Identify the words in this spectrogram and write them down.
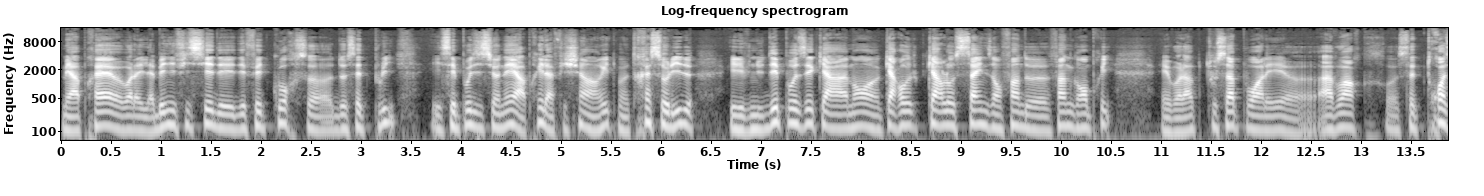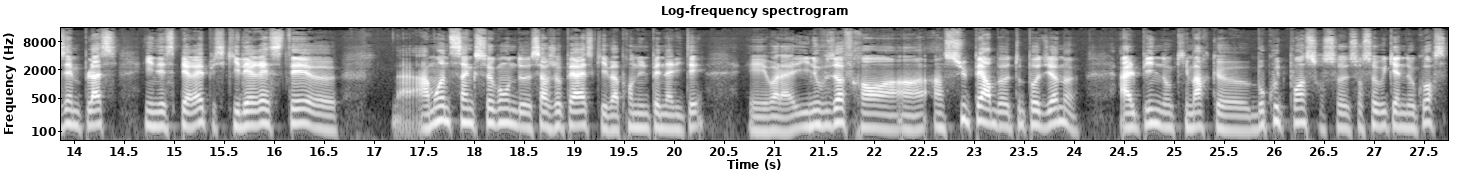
Mais après, voilà, il a bénéficié des, des faits de course de cette pluie. Il s'est positionné. Après, il a affiché un rythme très solide. Il est venu déposer carrément Carlos Sainz en fin de, fin de Grand Prix. Et voilà, tout ça pour aller euh, avoir euh, cette troisième place inespérée, puisqu'il est resté euh, à moins de 5 secondes de Sergio Pérez qui va prendre une pénalité. Et voilà, il nous offre un, superbe podium. Alpine, donc qui marque beaucoup de points sur ce, sur ce week-end de course.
